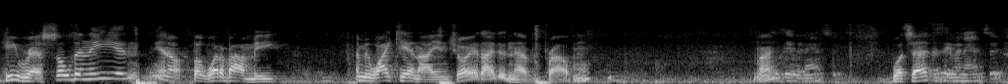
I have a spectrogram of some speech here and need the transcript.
He wrestled and he, and, you know, but what about me? I mean, why can't I enjoy it? I didn't have a problem. Right? Is there an answer? What's that? there an answer?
